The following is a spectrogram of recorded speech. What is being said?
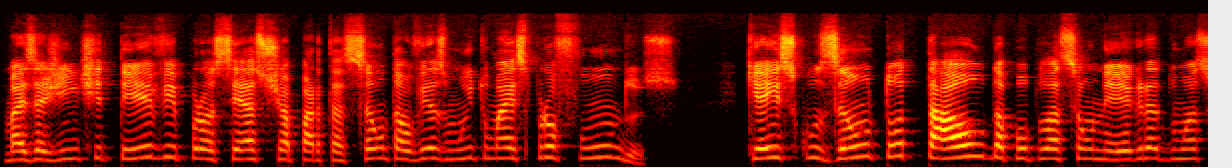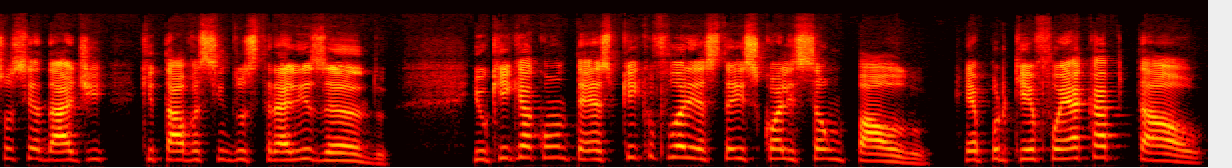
Mas a gente teve processos de apartação talvez muito mais profundos que é a exclusão total da população negra de uma sociedade que estava se industrializando. E o que, que acontece? Por que, que o Florestan escolhe São Paulo? É porque foi a capital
